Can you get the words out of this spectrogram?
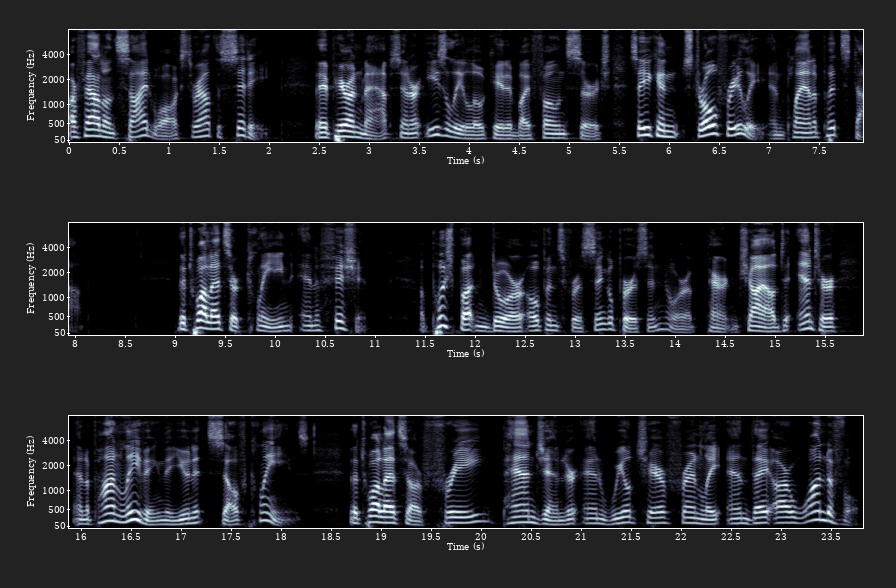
are found on sidewalks throughout the city. They appear on maps and are easily located by phone search, so you can stroll freely and plan a pit stop. The toilets are clean and efficient. A push button door opens for a single person or a parent and child to enter, and upon leaving, the unit self cleans. The toilets are free, pangender, and wheelchair friendly, and they are wonderful.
